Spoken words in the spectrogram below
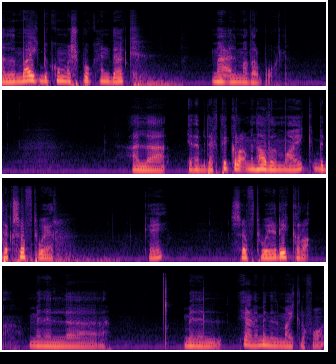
المايك بيكون مشبوك عندك مع ال motherboard هلا إذا بدك تقرأ من هذا المايك بدك software okay؟ software يقرأ من ال من ال يعني من الميكروفون.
